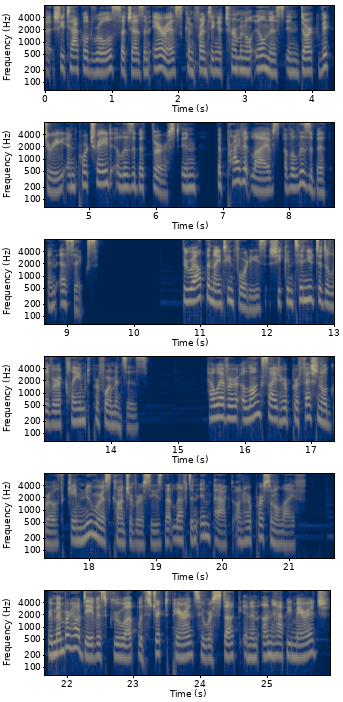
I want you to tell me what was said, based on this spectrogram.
Uh, she tackled roles such as an heiress confronting a terminal illness in Dark Victory and portrayed Elizabeth the First in The Private Lives of Elizabeth and Essex. Throughout the 1940s, she continued to deliver acclaimed performances. However, alongside her professional growth came numerous controversies that left an impact on her personal life. Remember how Davis grew up with strict parents who were stuck in an unhappy marriage?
